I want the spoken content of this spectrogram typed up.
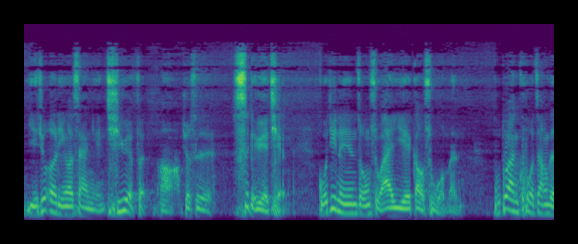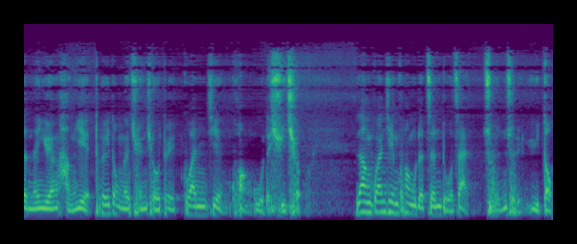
也就二零二三年七月份啊，就是四个月前，国际能源总署 IEA 告诉我们，不断扩张的能源行业推动了全球对关键矿物的需求，让关键矿物的争夺战蠢蠢欲动。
